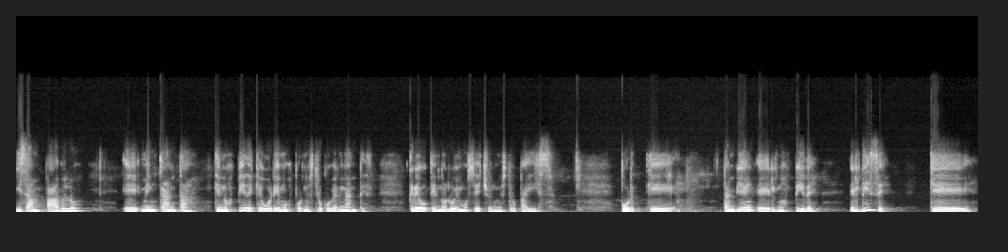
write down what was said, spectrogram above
Y San Pablo eh, me encanta que nos pide que oremos por nuestros gobernantes. Creo que no lo hemos hecho en nuestro país porque también Él nos pide, Él dice que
